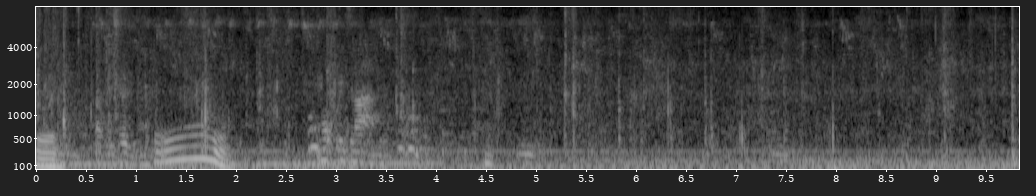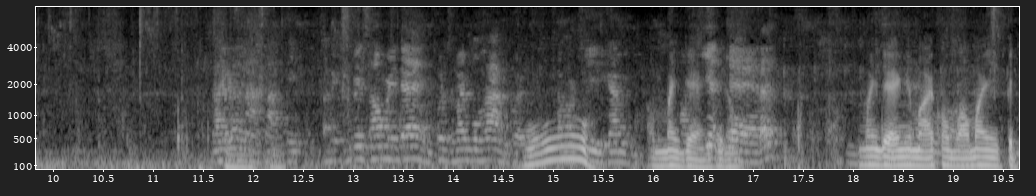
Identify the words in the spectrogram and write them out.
โดย พระเป็นเทิงอืมหกเป็นสลาดได้แล้วนะสามสิบอันนี้เป็นเสาไม้แดงคนสมัยโบราณเพิ่นเอามาขี่กันเอาไม้แดงเขียนพี่น้องแก่ได้ไม้แดงนี่หมายความว่าไม้เป็น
